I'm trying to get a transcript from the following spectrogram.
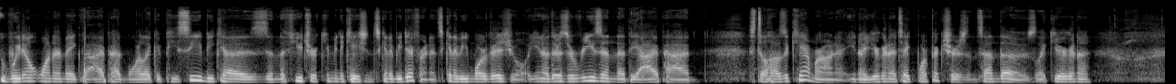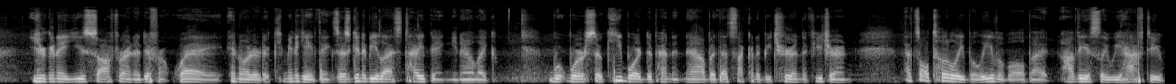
we don't want to make the iPad more like a PC because in the future communication is going to be different. It's going to be more visual. You know, there's a reason that the iPad still has a camera on it. You know, you're going to take more pictures and send those. Like you're going to you're going to use software in a different way in order to communicate things. There's going to be less typing, you know, like we're so keyboard dependent now, but that's not going to be true in the future. And that's all totally believable. But obviously we have to,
